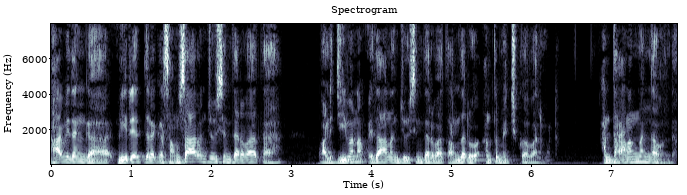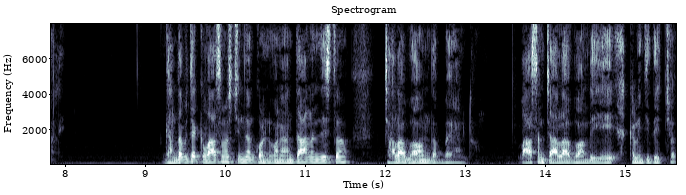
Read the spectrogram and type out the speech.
ఆ విధంగా వీరిద్దరికి సంసారం చూసిన తర్వాత వాళ్ళ జీవన విధానం చూసిన తర్వాత అందరూ అంత మెచ్చుకోవాలన్నమాట. అంత ఆనందంగా ఉండాలి. గంధపు చెక్క వాసన వచ్చింది అనుకోండి మనం ఎంత ఆనందిస్తాం? చాలా బాగుంది అబ్బాయి అంటాం. వాసన చాలా బాగుంది. ఏ ఎక్కడి నుంచి తెచ్చో?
